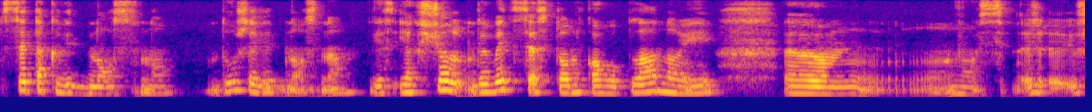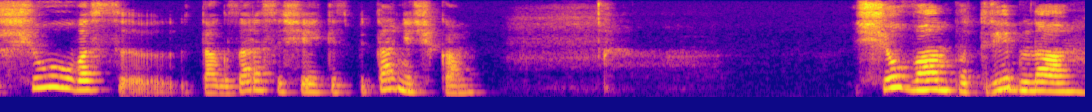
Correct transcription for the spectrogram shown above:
все так відносно, дуже відносно. Якщо дивитися з тонкого плану і ем, ось. Що у вас е, так, зараз ще якесь питаннячка. Що вам потрібно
